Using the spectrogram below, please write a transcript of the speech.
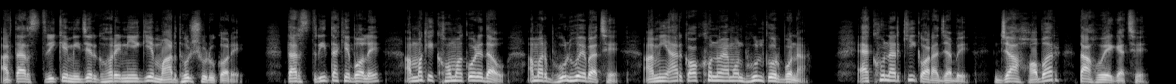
আর তার স্ত্রীকে নিজের ঘরে নিয়ে গিয়ে মারধর শুরু করে। তার স্ত্রী তাকে বলে, আমাকে ক্ষমা করে দাও, আমার ভুল হয়ে গেছে, আমি আর কখনো এমন ভুল করব না। এখন আর কি করা যাবে? যা হবার, তা হয়ে গেছে।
